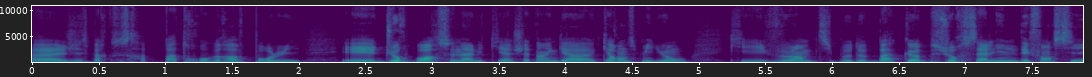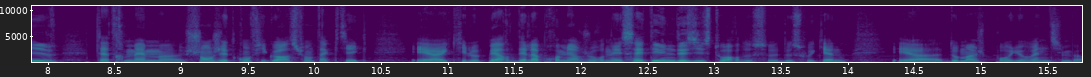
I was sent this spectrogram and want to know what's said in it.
Euh, j'espère que ce sera pas trop grave pour lui. Et dur pour Arsenal qui achète un gars à 40 millions, qui veut un petit peu de backup sur sa ligne défensive, peut-être même changer de configuration tactique, et qui le perd dès la première journée. Ça a été une des histoires de ce, de ce week-end, et dommage pour Urian Timber.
